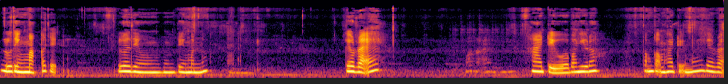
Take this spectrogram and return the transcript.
đưa tiền mặt đó chị. Đưa tiền tiền mình đó kêu rẻ. 2 triệu à, bao nhiêu đó? Tổng cộng 2 triệu mới kêu rẻ.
